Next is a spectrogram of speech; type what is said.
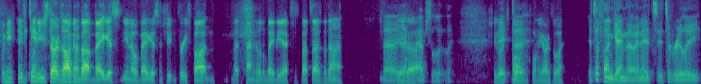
When you And if you when you start talking about Vegas, you know, Vegas and shooting three spot and that tiny little baby X is about the size of a dime. uh, it, yeah, uh, absolutely. She looks It, small uh, from twenty yards away. It's a fun game though, and it's it's a really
